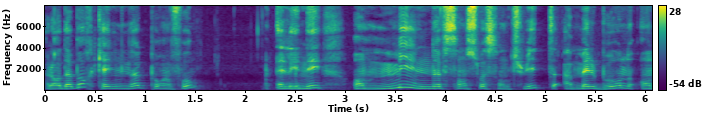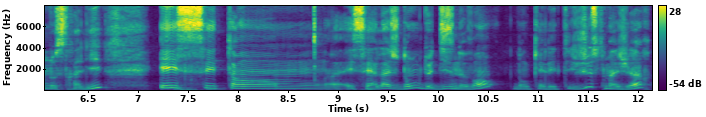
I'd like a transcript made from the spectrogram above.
alors d'abord Kylie Minogue pour info, elle est née en 1968 à Melbourne, en Australie, et c'est en... à l'âge donc de 19 ans, donc elle était juste majeure.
